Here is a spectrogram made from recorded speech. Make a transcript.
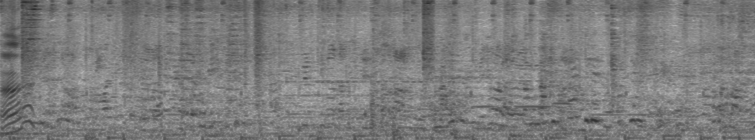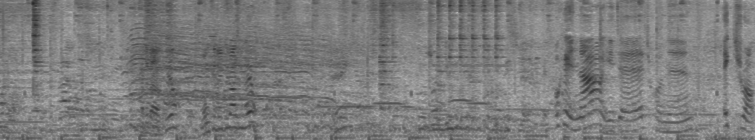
어? 가져 나왔고요. 영수증 필요하신가요? Okay, now 이제 저는 egg drop.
